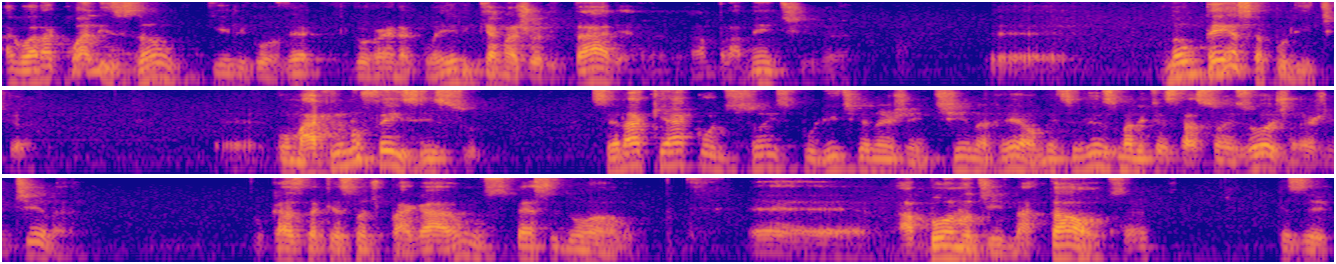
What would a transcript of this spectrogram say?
Agora, a coalizão que ele governa, que governa com ele, que é majoritária, amplamente, né? é, não tem essa política. É, o Macri não fez isso. Será que há condições políticas na Argentina realmente? Você viu as manifestações hoje na Argentina? Por causa da questão de pagar uma espécie de um é, abono de Natal, certo? Quer dizer,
